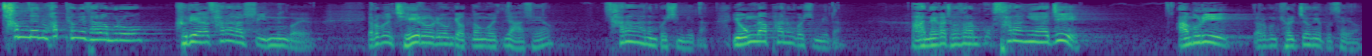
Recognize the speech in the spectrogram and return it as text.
참된 화평의 사람으로 그래야 살아갈 수 있는 거예요. 여러분, 제일 어려운 게 어떤 것인지 아세요? 사랑하는 것입니다. 용납하는 것입니다. 아, 내가 저 사람 꼭 사랑해야지. 아무리 여러분 결정해 보세요.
